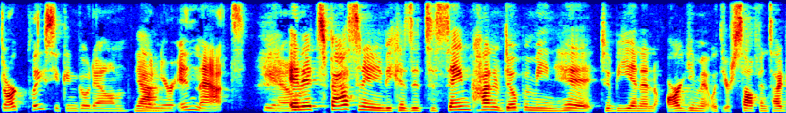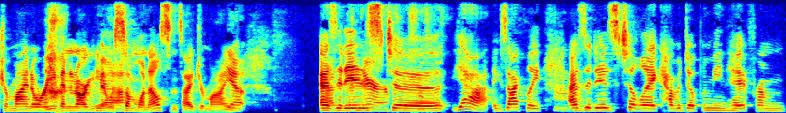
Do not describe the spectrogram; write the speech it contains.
dark place you can go down Yeah. when you're in that you know and it's fascinating because it's the same kind of dopamine hit to be in an argument with yourself inside your mind or even an argument with someone else inside your mind Yep. As I've it there. to yeah exactly as Mhm. it is to like have a dopamine hit from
